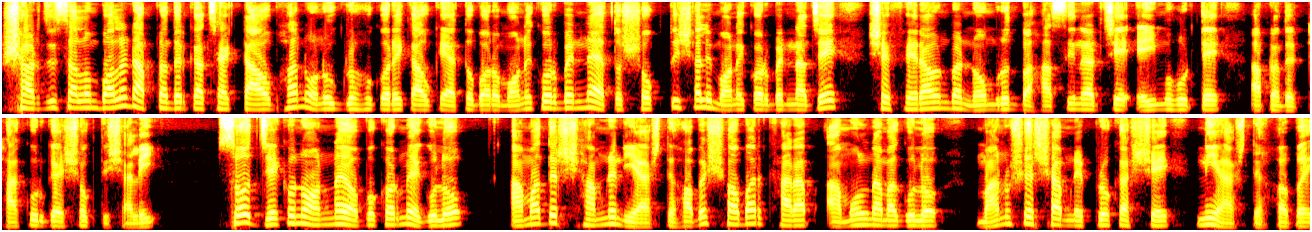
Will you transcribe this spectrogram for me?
শারজিস আলম বলেন, আপনাদের কাছে একটা আহ্বান, অনুগ্রহ করে কাউকে এত বড় মনে করবেন না, এত শক্তিশালী মনে করবেন না যে সে ফেরাউন বা নমরুদ বা হাসিনার চেয়ে এই মুহূর্তে আপনাদের ঠাকুর গায়ে শক্তিশালী। সো, যে কোনো অন্যায় অপকর্মে এগুলো আমাদের সামনে নিয়ে আসতে হবে। সবার খারাপ আমল নামাগুলো মানুষের সামনে প্রকাশ্যে নিয়ে আসতে হবে।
